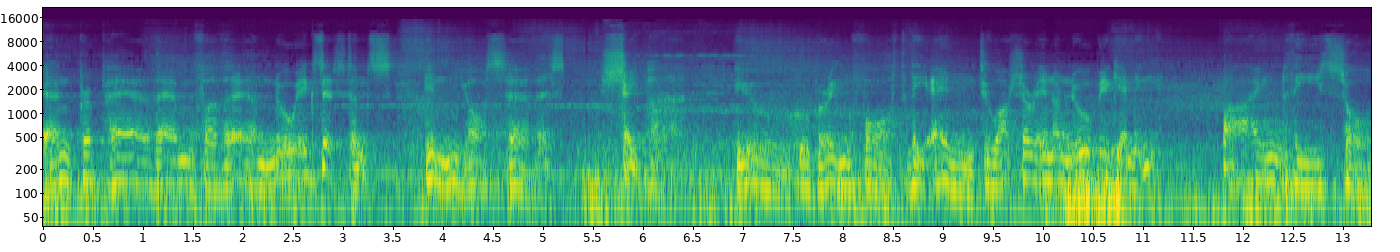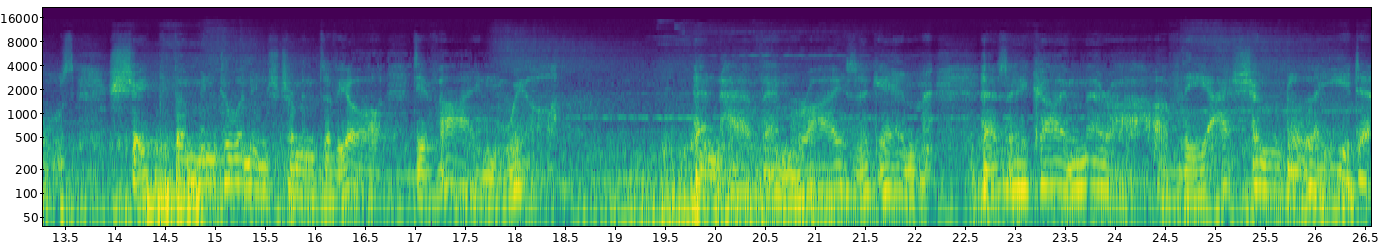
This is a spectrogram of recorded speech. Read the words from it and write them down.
and prepare them for their new existence in your service. Shaper, you who bring forth the end to usher in a new beginning. Bind these souls, shape them into an instrument of your divine will and have them rise again as a chimera of the Ashen Blade.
